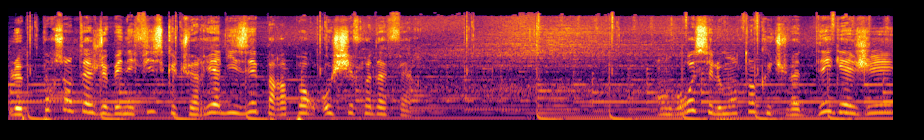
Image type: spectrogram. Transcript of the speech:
le pourcentage de bénéfices que tu as réalisé par rapport au chiffre d'affaires. En gros, c'est le montant que tu vas dégager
